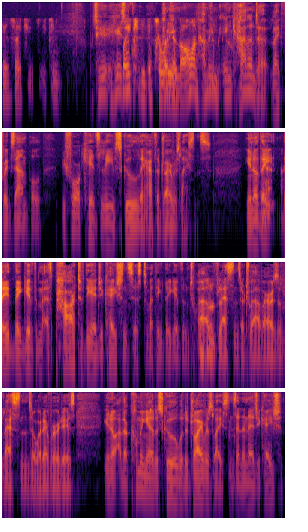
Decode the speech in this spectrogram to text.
kids like you, you can But here, here's the wait th- till you get to I where you're mean- going I mean, in Canada, like for example, before kids leave school, they have their driver's license. You know, they, they, they give them as part of the education system. I think they give them 12 Mm-hmm. lessons or 12 hours of lessons or whatever it is. You know, and they're coming out of school with a driver's license and an education.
